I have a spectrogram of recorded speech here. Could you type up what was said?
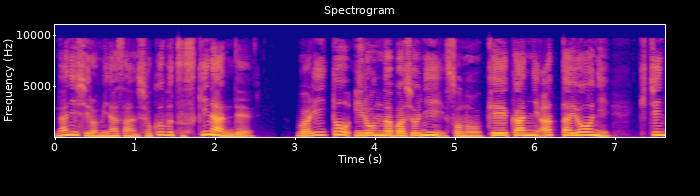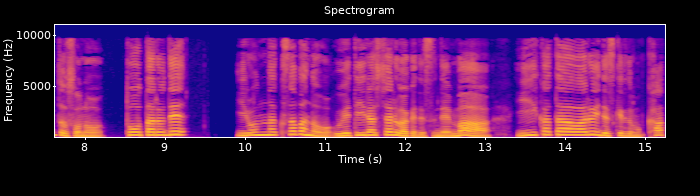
何しろ皆さん植物好きなんで、割といろんな場所にその景観にあったように、きちんとそのトータルでいろんな草花を植えていらっしゃるわけですね。まあ、言い方は悪いですけれども、勝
